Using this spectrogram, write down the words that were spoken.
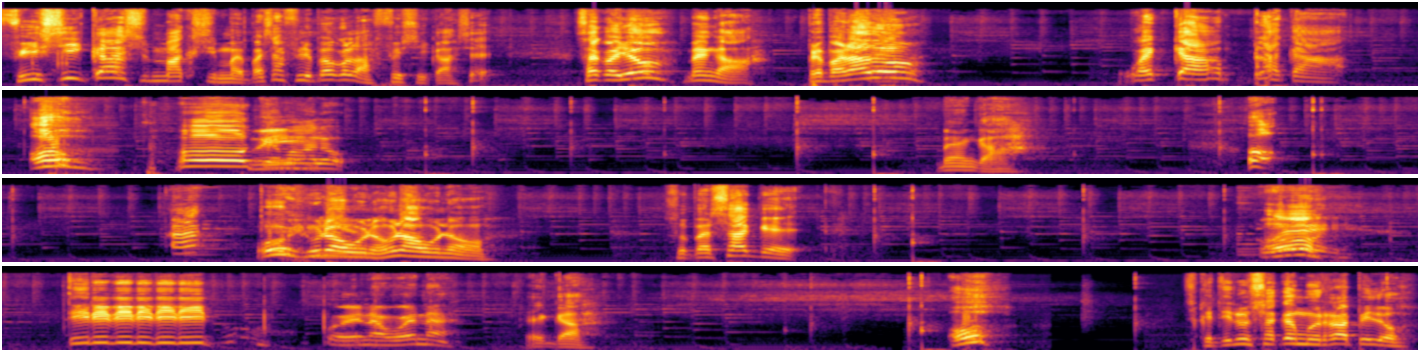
Físicas máximas. Me vas a flipar con las físicas, ¿eh? ¿Saco yo? Venga. ¿Preparado? Hueca, placa. ¡Oh! ¡Oh, qué malo! Venga. Uy, uno a Bien. uno, uno a uno. Super saque. ¡Oh! Buena, buena. Venga. ¡Oh! Es que tiene un saque muy rápido.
